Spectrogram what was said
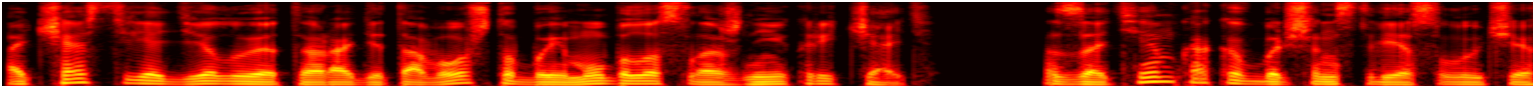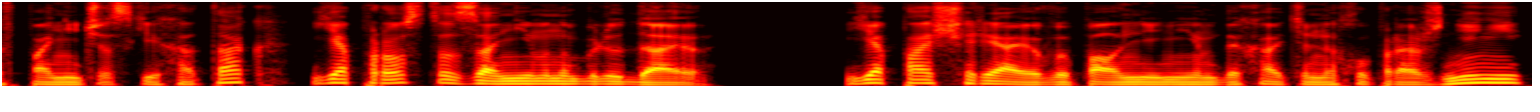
Отчасти я делаю это ради того, чтобы ему было сложнее кричать. Затем, как и в большинстве случаев панических атак, я просто за ним наблюдаю. Я поощряю выполнением дыхательных упражнений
